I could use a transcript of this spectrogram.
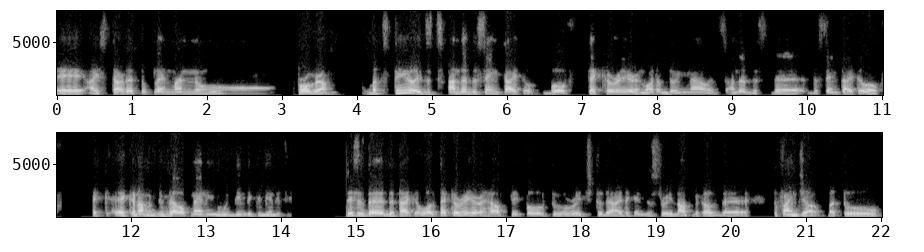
uh, I started to plan my new program, but still it's under the same title, both tech career and what I'm doing now. It's under this, the, the same title of economic development in within the community. This is the, the title. Well, tech career help people to reach to the high tech industry, not because they to find job, but to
